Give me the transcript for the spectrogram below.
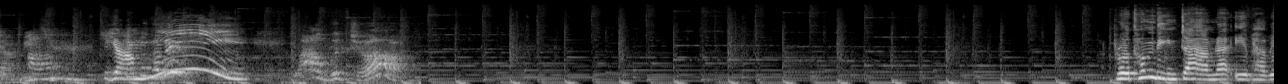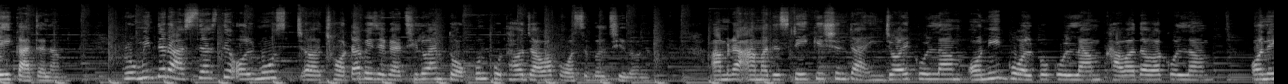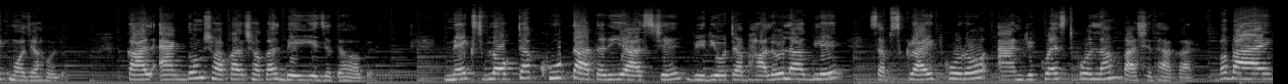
yummy Wow, good job. প্রথম দিনটা আমরা এভাবেই কাটালাম। প্রমিতদের আস্তে আস্তে অলমোস্ট ছটা বেজে গেছিল অ্যান্ড তখন কোথাও যাওয়া পসিবল ছিল না। আমরা আমাদের স্টেকেশনটা এনজয় করলাম, অনেক গল্প করলাম খাওয়া দাওয়া করলাম, অনেক মজা হলো। কাল একদম সকাল সকাল বেরিয়ে যেতে হবে। নেক্সট ব্লগটা খুব তাড়াতাড়ি আসছে, ভিডিওটা ভালো লাগলে সাবস্ক্রাইব করো অ্যান্ড রিকোয়েস্ট করলাম পাশে থাকার। বা বাই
